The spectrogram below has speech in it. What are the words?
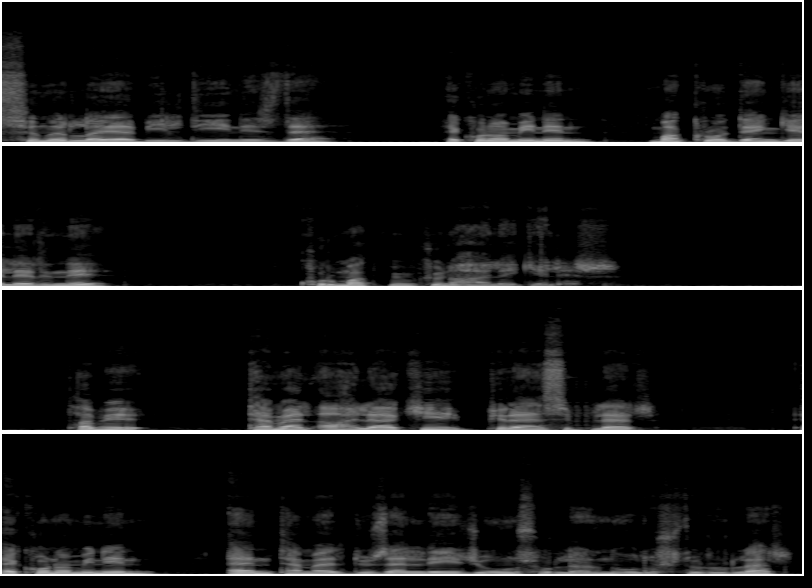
sınırlayabildiğinizde ekonominin makro dengelerini kurmak mümkün hale gelir. Tabi temel ahlaki prensipler ekonominin en temel düzenleyici unsurlarını oluştururlar.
